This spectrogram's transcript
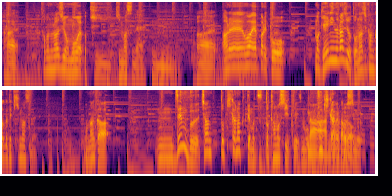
はい。墓場のラジオもやっぱ聞きますね。うん。はい。あれはやっぱりこう、まあ、芸人のラジオと同じ感覚で聞きますね。もうなんかうん全部ちゃんと聞かなくてもずっと楽しいっていうもう空気感が楽しむ。お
